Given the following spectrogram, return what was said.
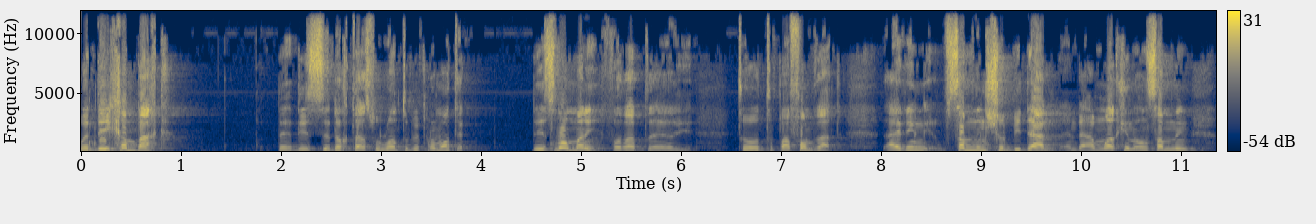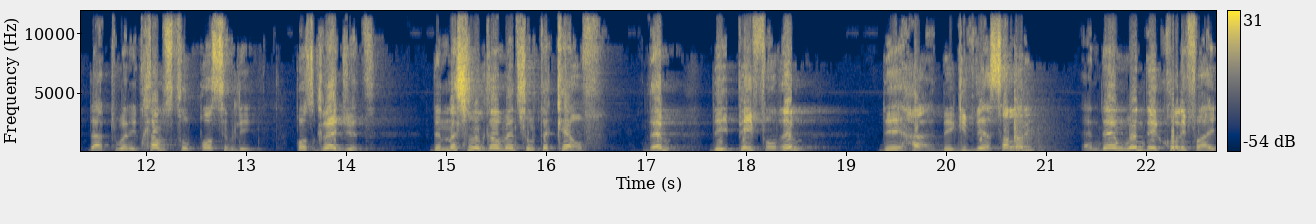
When they come back, the, these doctors will want to be promoted. There's no money for that uh, to, to perform that. I think something should be done, and I'm working on something that when it comes to possibly postgraduates, the national government should take care of them. They pay for them, They, they give their salary, and then when they qualify,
